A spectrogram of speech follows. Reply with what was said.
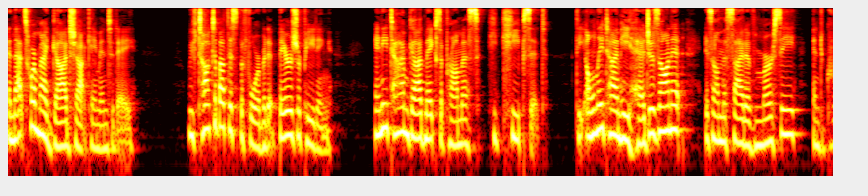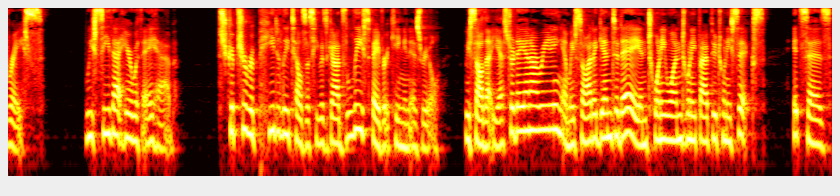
And that's where my God shot came in today. We've talked about this before, but it bears repeating. Anytime God makes a promise, he keeps it. The only time he hedges on it is on the side of mercy and grace. We see that here with Ahab. Scripture repeatedly tells us he was God's least favorite king in Israel. We saw that yesterday in our reading, and we saw it again today in 21, 25 through 26. It says,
